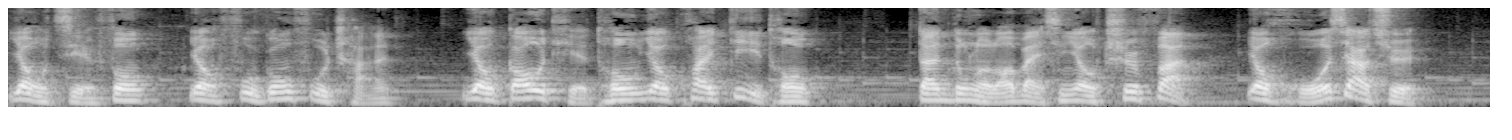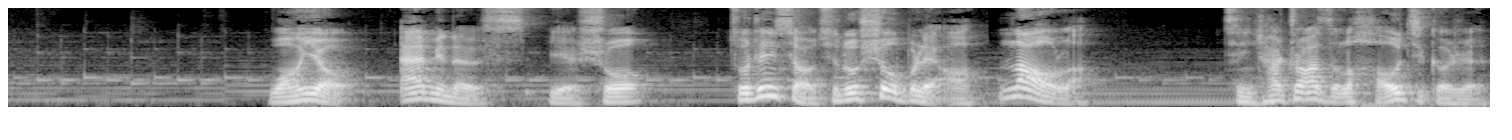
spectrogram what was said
要解封，要复工复产，要高铁通，要快递通。丹东的老百姓要吃饭，要活下去。网友 Aminus 也说，昨天小区都受不了，闹了，警察抓走了好几个人。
